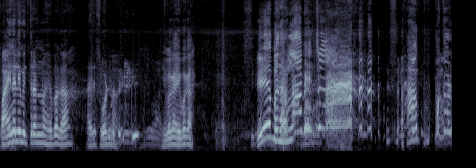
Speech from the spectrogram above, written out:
फायनली मित्रांनो हे बघा. अरे सोड ना. हे बघा हे बघा. ए बधरला बेच हा पकड.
